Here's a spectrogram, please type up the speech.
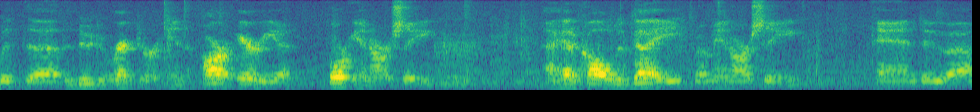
with, uh, the new director in our area for NRC. I had a call today from NRC and to, uh,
